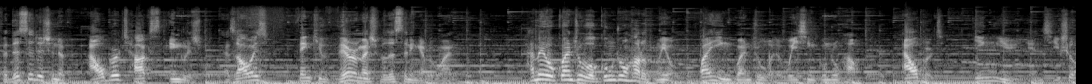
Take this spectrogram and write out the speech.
for this edition of Albert Talks English. As always, thank you very much for listening, everyone. 还没有关注我公众号的朋友，欢迎关注我的微信公众号 Albert 英语研习社。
